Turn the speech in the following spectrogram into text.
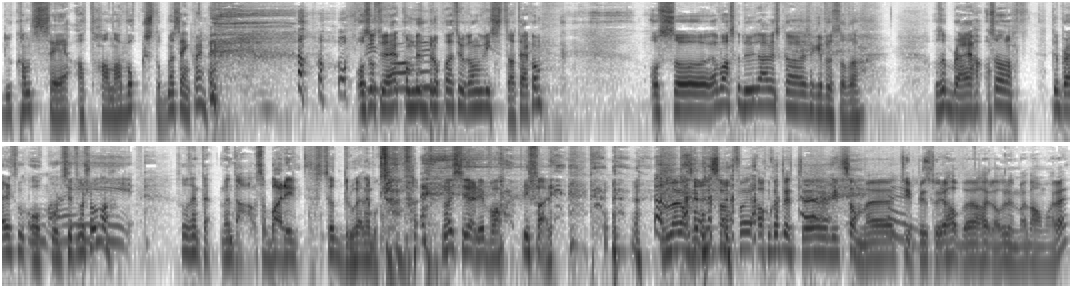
Du kan se at han har vokst opp med senkveld. og så tror jeg jeg kom litt brått på, jeg tror ikke han visste at jeg kom. Og så Ja, hva skal du? Ja, vi skal sjekke prostata. Og så ble jeg altså, Det ble litt sånn awkward situasjon, da. Så tenkte jeg, men da, så bare Så dro jeg ned buksa. Nå kjører vi på, blir ferdig. Ja, men det er ganske interessant, for akkurat dette litt samme type historie hadde Harald Rundberg da han var her.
